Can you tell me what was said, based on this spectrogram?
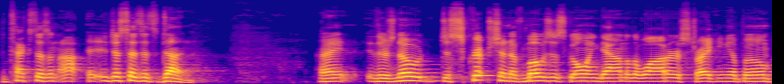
The text doesn't, uh, it just says it's done. Right? There's no description of Moses going down to the water, striking a boom.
